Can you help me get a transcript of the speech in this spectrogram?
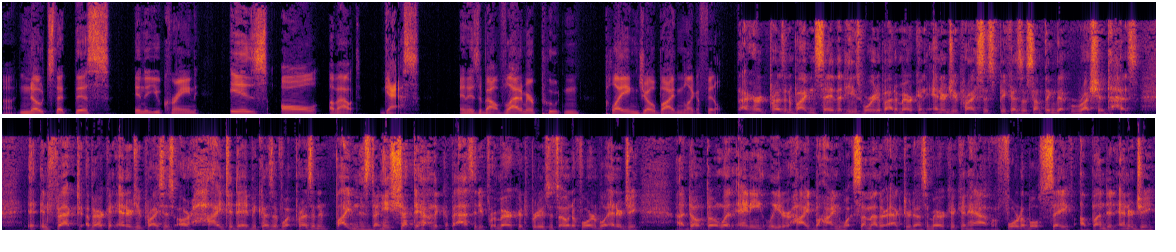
uh, notes that this in the Ukraine is all about gas and is about Vladimir Putin playing Joe Biden like a fiddle. I heard President Biden say that he's worried about American energy prices because of something that Russia does. In fact, American energy prices are high today because of what President Biden has done. He shut down the capacity for America to produce its own affordable energy. Uh, don't don't let any leader hide behind what some other actor does. America can have affordable, safe, abundant energy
